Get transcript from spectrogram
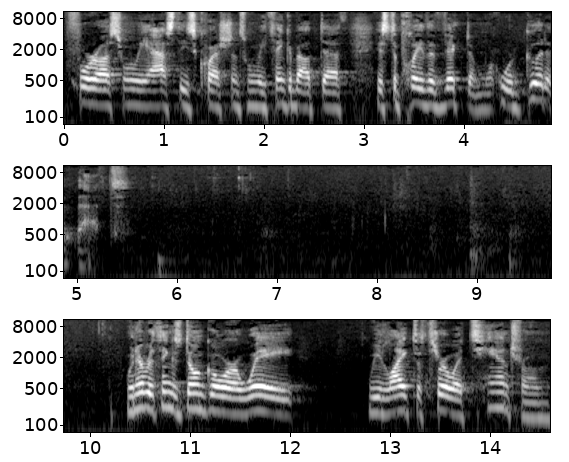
for us when we ask these questions, when we think about death, is to play the victim. We're good at that. Whenever things don't go our way, we like to throw a tantrum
